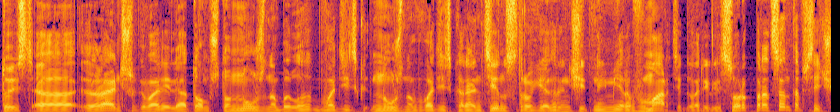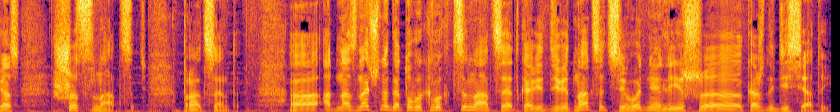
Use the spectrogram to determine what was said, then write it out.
То есть раньше говорили о том, что нужно было вводить, нужно вводить карантин, строгие ограничительные меры. В марте говорили 40%, сейчас 16%. А, однозначно готовы к вакцинации от COVID-19 сегодня лишь э, каждый десятый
